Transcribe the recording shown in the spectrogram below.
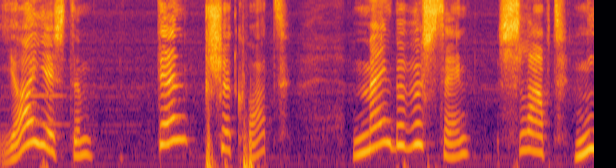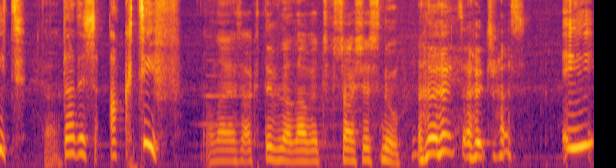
ja jestem ten przykład. Mijn bewustzijn slaapt niet. Tak. Dat is actief. Ona jest aktywna nawet w czasie snu. Cały czas. I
